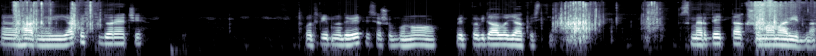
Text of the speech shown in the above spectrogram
е, гарної якості, до речі. Потрібно дивитися, щоб воно відповідало якості. Смердить так, що мама рідна.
